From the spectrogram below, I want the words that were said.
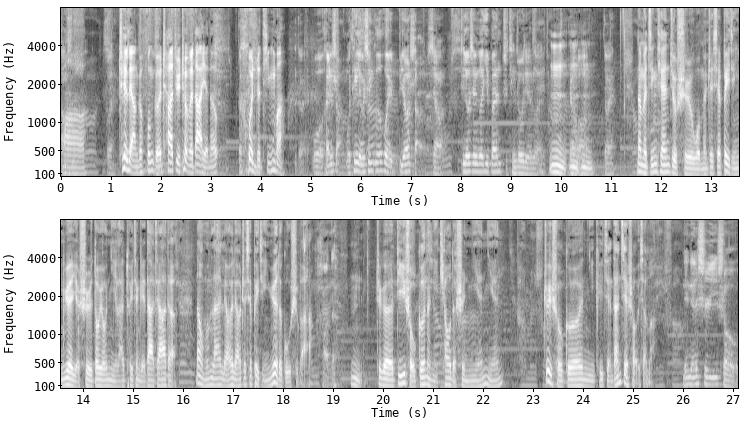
啊，对这两个风格差距这么大，也能混着听嘛。对我很少，我听流行歌会比较少，像听流行歌一般只听周杰伦。嗯然后嗯嗯。对，那么今天就是我们这些背景音乐也是都由你来推荐给大家的。那我们来聊一聊这些背景音乐的故事吧。好的，嗯，这个第一首歌呢，你挑的是《年年》，这首歌你可以简单介绍一下吗？年年是一首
